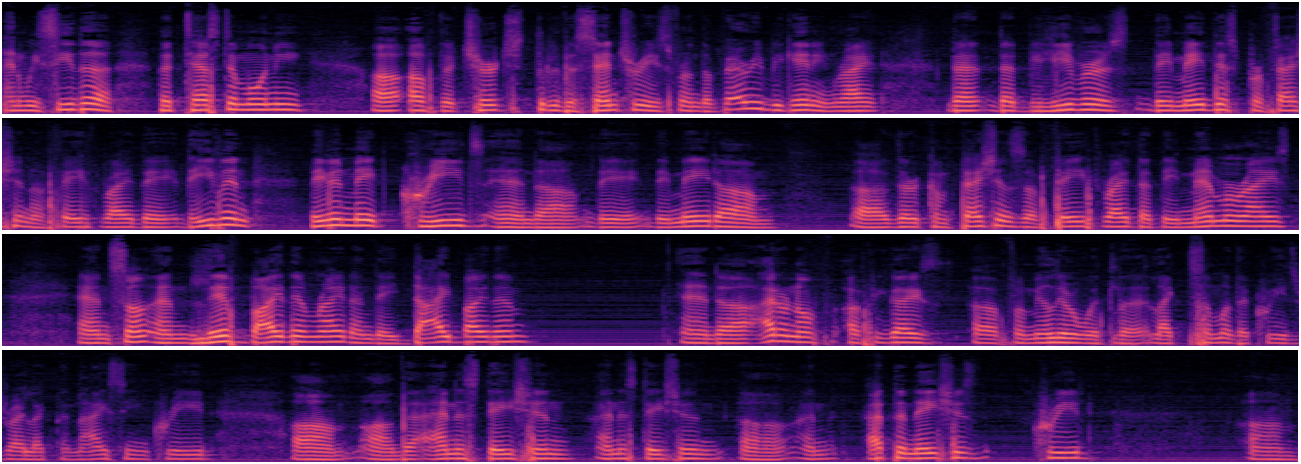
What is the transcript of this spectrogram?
and we see the the testimony uh, of the church through the centuries from the very beginning, right? that, that believers they made this profession of faith, right? They, they even they even made creeds and uh, they they made um, uh, their confessions of faith, right? That they memorized and some and lived by them, right? And they died by them. And uh, I don't know if, if you guys are familiar with the, like some of the creeds, right? Like the Nicene Creed, um, uh, the Anastasian, Anastasian, uh, and Athanasius Creed. Um,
